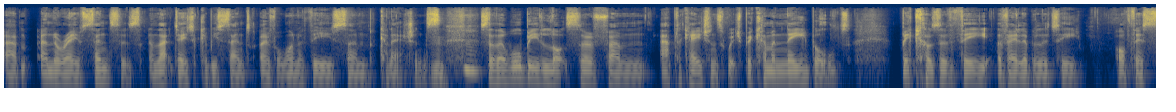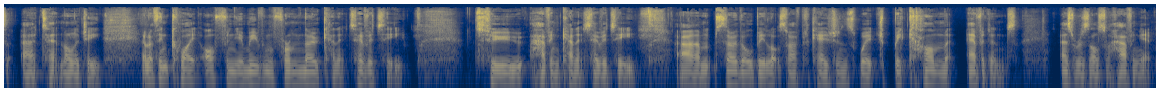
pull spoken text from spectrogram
um, an array of sensors, and that data can be sent over one of these um, connections. Mm. So there will be lots of um, applications which become enabled because of the availability of this uh, technology. And I think quite often you're moving from no connectivity to having connectivity. Um, so there will be lots of applications which become evident as a result of having it.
